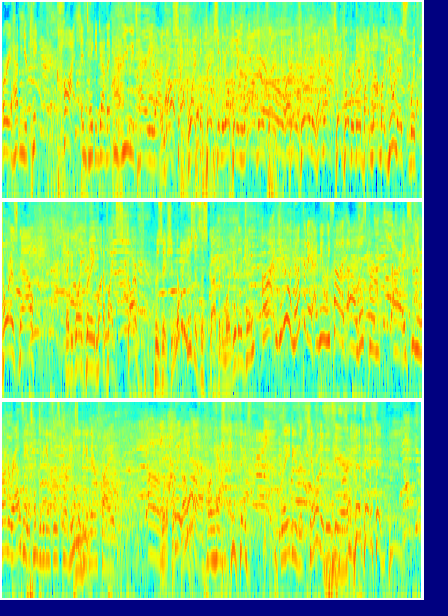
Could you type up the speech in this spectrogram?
or having your kick caught and taken down, that can really tire you out. And they Oh, set quite the pace in the opening round. There's a hip throw, the headlock takeover there by Namajunas with Torres now maybe going for the modified scarf position. Nobody uses the scarf anymore, do they, Julie? Uh, you know, not that I, I mean, we saw uh, Liz Car, uh, excuse me, Ronda Rousey attempted against Liz Carmouche, I think, in their fight. Um, What a fight but that yeah, oh yeah, ladies are killing it this year.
